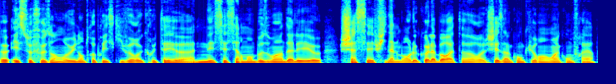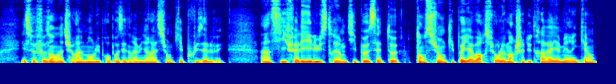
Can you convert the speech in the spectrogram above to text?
Euh, et ce faisant, une entreprise qui veut recruter euh, a nécessairement besoin d'aller euh, chasser finalement le collaborateur chez un concurrent ou un confrère, et ce faisant, naturellement, lui proposer une rémunération qui est plus élevée. Hein, S'il fallait illustrer un petit peu cette euh, tension qu'il peut y avoir sur le marché du travail américain,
